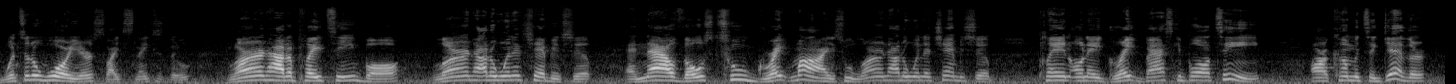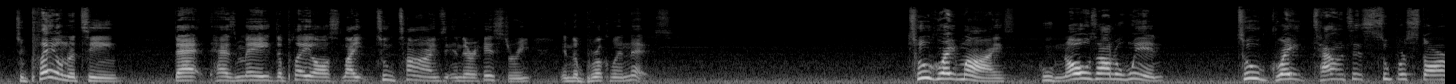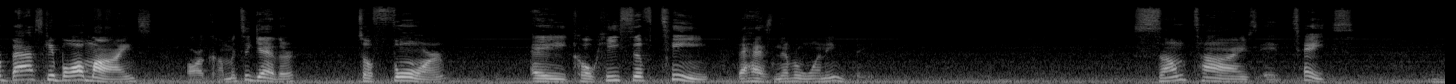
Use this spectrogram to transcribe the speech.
went to the Warriors, like snakes do, learned how to play team ball, learned how to win a championship, and now those two great minds who learned how to win a championship playing on a great basketball team are coming together to play on a team that has made the playoffs like two times in their history in the Brooklyn Nets. Two great minds who knows how to win, two great talented superstar basketball minds are coming together to form a cohesive team that has never won anything. Sometimes it takes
